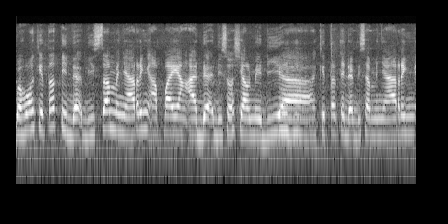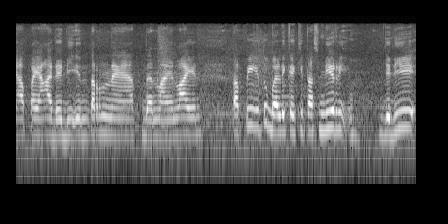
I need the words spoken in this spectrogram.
bahwa kita tidak bisa menyaring apa yang ada di sosial media, mm-hmm. kita tidak bisa menyaring apa yang ada di internet dan lain-lain. Tapi itu balik ke kita sendiri. Jadi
